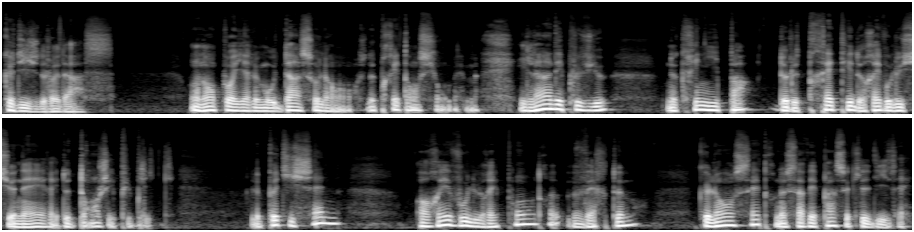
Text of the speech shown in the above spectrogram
Que dis-je de l'audace? On employa le mot d'insolence, de prétention même, et l'un des plus vieux ne craignit pas de le traiter de révolutionnaire et de danger public. Le petit chêne aurait voulu répondre vertement que l'ancêtre ne savait pas ce qu'il disait.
